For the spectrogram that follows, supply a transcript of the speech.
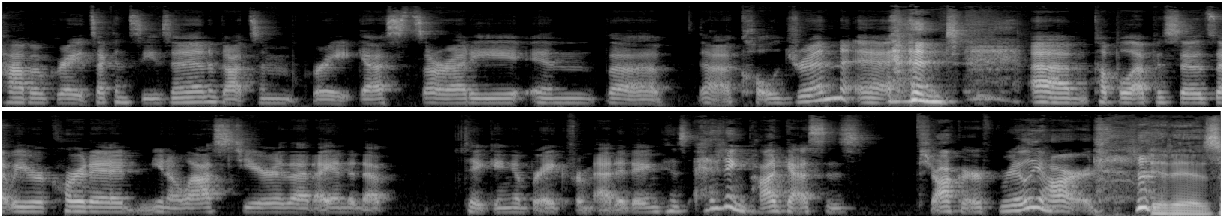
have a great second season. I've got some great guests already in the uh, cauldron, and um, a couple episodes that we recorded, you know, last year that I ended up taking a break from editing. His editing podcast is shocker, really hard. It is.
